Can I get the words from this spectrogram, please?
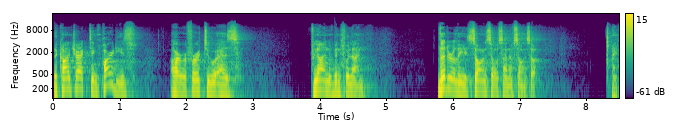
The contracting parties are referred to as Fulan ibn Fulan, literally so and so, son of so and so. Right.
